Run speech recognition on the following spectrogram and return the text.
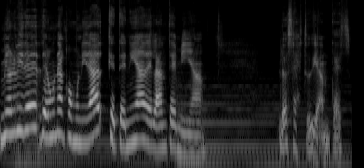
me olvidé de una comunidad que tenía delante mía, los estudiantes.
